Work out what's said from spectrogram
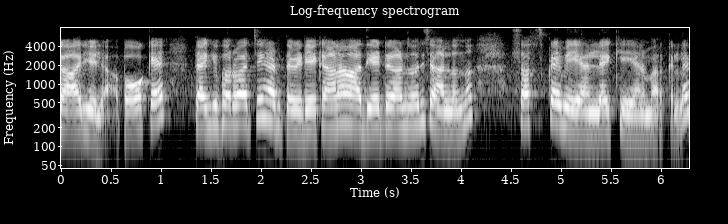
കാര്യമില്ല. അപ്പോൾ okay. Thank you for watching അടുത്ത വീഡിയോ കാണാം. ആദ്യമായിട്ട് കാണുന്ന ഒരു ചാനലൊന്ന് സബ്സ്ക്രൈബ് ചെയ്യാൻ ലൈക്ക് ചെയ്യാൻ മറക്കല്ലേ?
